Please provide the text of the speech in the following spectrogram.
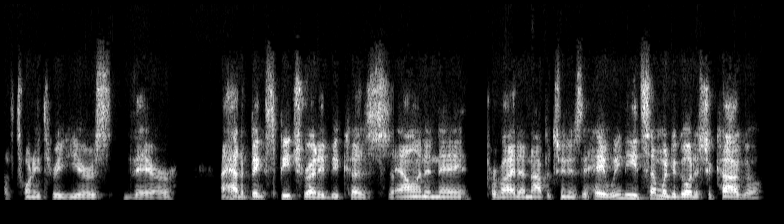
of 23 years there. I had a big speech ready because Alan and they provided an opportunity to say, hey, we need someone to go to Chicago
